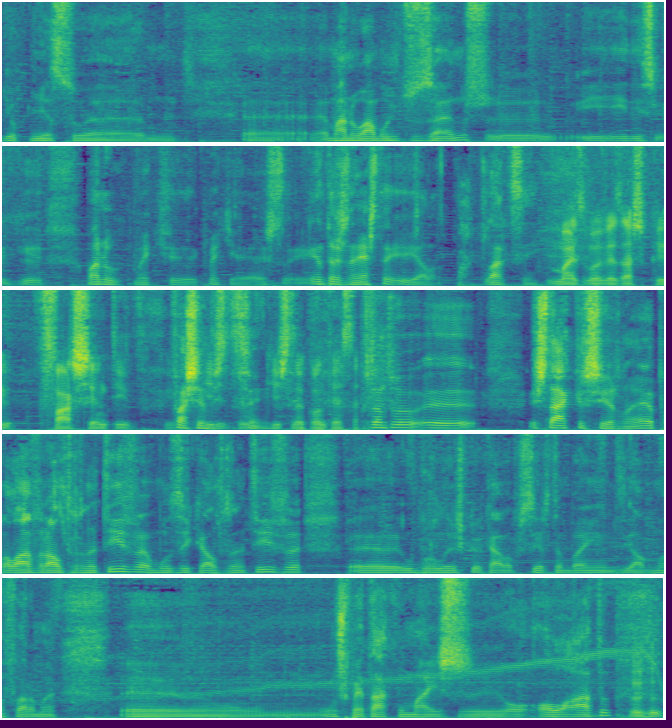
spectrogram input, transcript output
eu conheço a. a Manu há muitos anos e, disse-lhe que Manu, como é que, como é, que é? Entras nesta e ela, pá, claro que sim. Mais uma vez, acho que faz sentido que, faz sentido, que isto, sim, que isto sim. aconteça. Portanto, está a crescer, não é? A palavra alternativa, a música alternativa, uh, o burlesco acaba por ser também, de alguma forma, uh, um espetáculo mais uh, ao, lado. Uhum.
